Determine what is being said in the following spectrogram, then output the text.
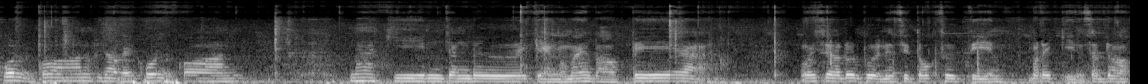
คนก่อนพี่น้องไอ้คนก่อน น่ากินจังเลยแกงหน่อไม้เบาเปี้ยโอ้ยเสือโดนผืนในสิตกถือตีนบ่ได้กินสับดอก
